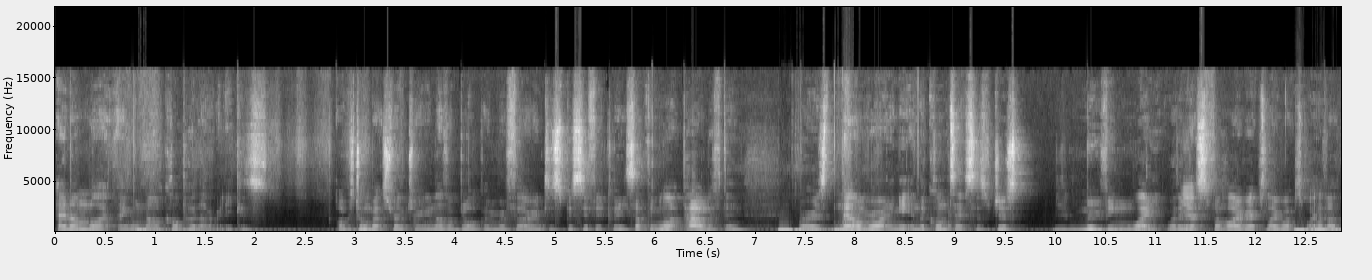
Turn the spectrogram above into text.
and I'm like, "Hang on, no, I can't put that really," because I was talking about strength training in another blog. I'm referring to specifically something like powerlifting, whereas now I'm writing it in the context of just moving weight, whether it's for high reps, low reps, whatever.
